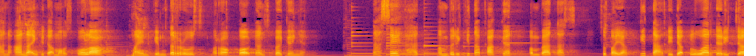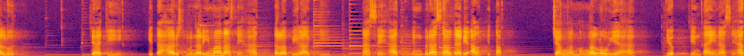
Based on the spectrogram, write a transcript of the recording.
anak-anak yang tidak mau sekolah, main game terus, merokok, dan sebagainya. Nasihat memberi kita pagar, pembatas, supaya kita tidak keluar dari jalur. Jadi, kita harus menerima nasihat, terlebih lagi nasihat yang berasal dari Alkitab. Jangan mengeluh ya, yuk cintai nasihat.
